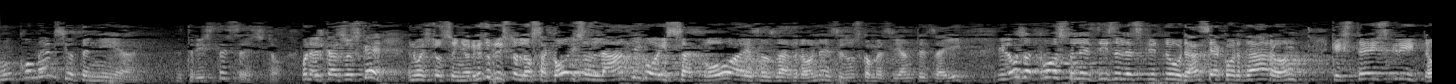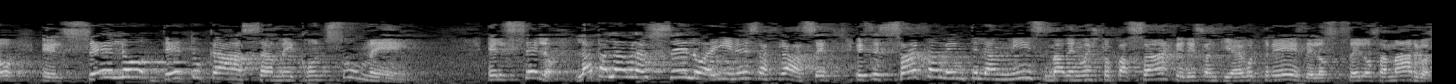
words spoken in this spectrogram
un comercio tenían. Triste es esto. Bueno, el caso es que nuestro Señor Jesucristo lo sacó, hizo un látigo y sacó a esos ladrones, esos comerciantes ahí. Y los apóstoles, dice la Escritura, se acordaron que está escrito, el celo de tu casa me consume. El celo. La palabra celo ahí en esa frase es exactamente la misma de nuestro pasaje de Santiago 3, de los celos amargos.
